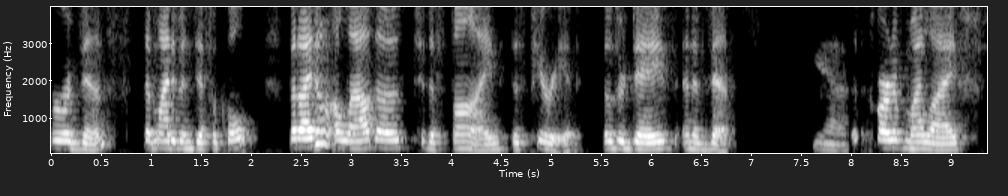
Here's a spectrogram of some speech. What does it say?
or events that might have been difficult, but I don't allow those to define this period. Those are days and events. Yes. This part of my life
